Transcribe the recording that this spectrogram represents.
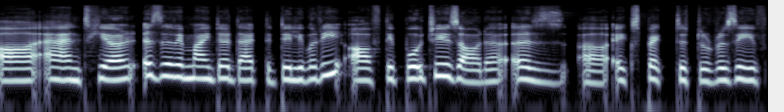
uh, and here is a reminder that the delivery of the purchase order is uh, expected to receive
